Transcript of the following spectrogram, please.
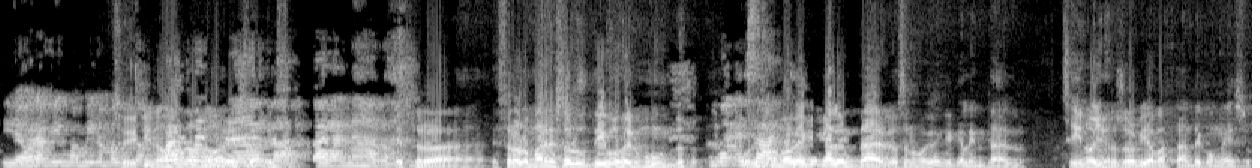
Y ahora mismo a mí no me gusta sí, no, para no, no, nada, para nada. Eso era, eso era lo más resolutivo del mundo. Porque eso no me había que calentarlo, eso no me había que calentarlo. Sí, no, yo resolvía bastante con eso.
